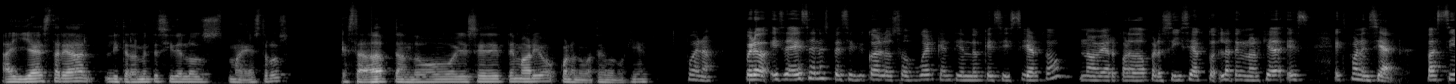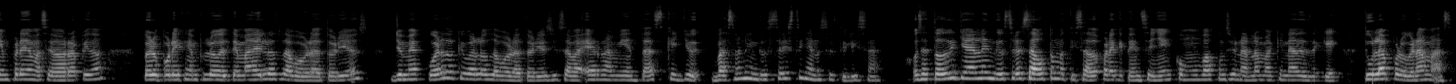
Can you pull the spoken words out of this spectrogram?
Ahí ya estaría literalmente sí de los maestros, está adaptando ese temario con la nueva tecnología. Bueno, pero ese es en específico a los software, que entiendo que sí es cierto, no había recordado, pero sí, la tecnología es exponencial, va siempre demasiado rápido, Pero, por ejemplo, el tema de los laboratorios, yo me acuerdo que iba a los laboratorios y usaba herramientas que yo, vas a una industria, esto ya no se utiliza. O sea, todo ya en la industria está automatizado para que te enseñen cómo va a funcionar la máquina desde que tú la programas,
